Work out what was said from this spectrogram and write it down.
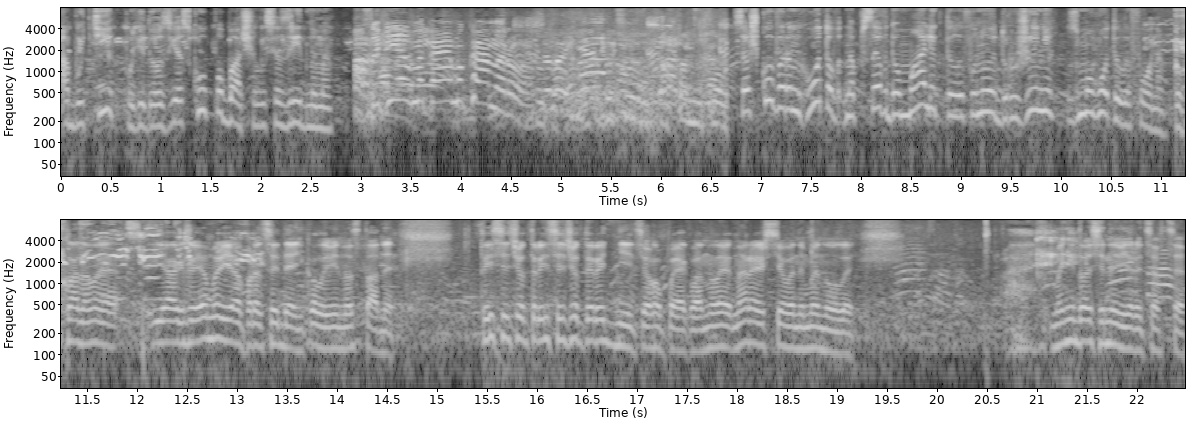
аби ті по відеозв'язку побачилися з рідними. Софія, вмикаємо камеру. Сашко Веренготов на псевдомалік телефонує дружині з мого телефона. Кохана моя, як же я мріяв про цей день, коли він настане. 1034 дні цього пекла, нарешті вони минули. Мені досі не віриться в це.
